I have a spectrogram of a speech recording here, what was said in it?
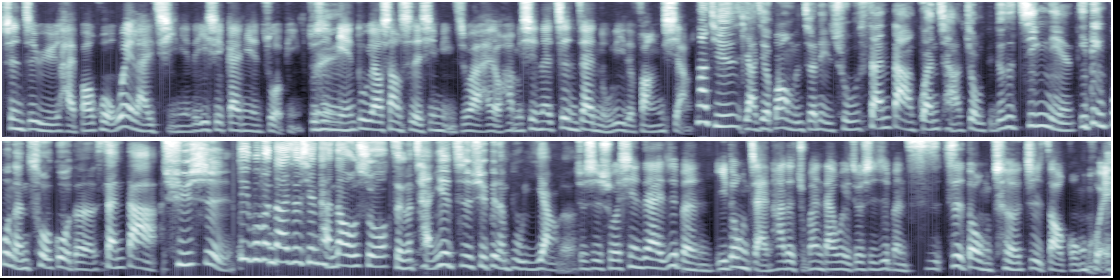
甚至于还包括未来几年的一些概念作品，就是年度要上市的新品之外，还有他们现在正在努力的方向。那其实雅洁有帮我们整理出三大观察重点，就是今年一定不能错过的三大趋势。第一部分大家就先谈到。说整个产业秩序变得不一样了，就是说现在日本移动展它的主办单位就是日本自自动车制造工会，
